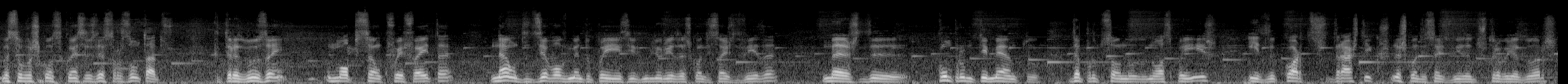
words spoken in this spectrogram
mas sobre as consequências desses resultados, que traduzem uma opção que foi feita, não de desenvolvimento do país e de melhoria das condições de vida, mas de comprometimento da produção no nosso país e de cortes drásticos nas condições de vida dos trabalhadores,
